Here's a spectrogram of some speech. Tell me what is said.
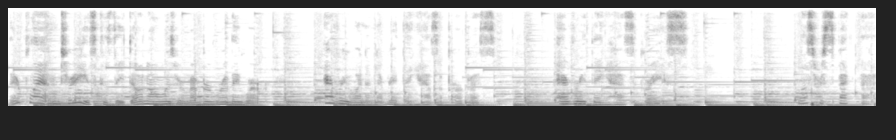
they're planting trees because they don't always remember where they were. Everyone and everything has a purpose. Everything has grace. Let's respect that.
